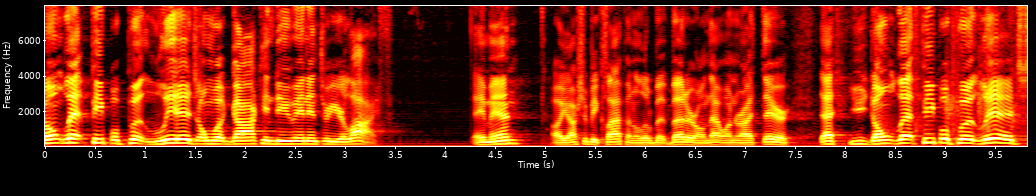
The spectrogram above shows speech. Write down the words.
Don't let people put lids on what God can do in and through your life. Amen? Oh, y'all should be clapping a little bit better on that one right there. That you don't let people put lids.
